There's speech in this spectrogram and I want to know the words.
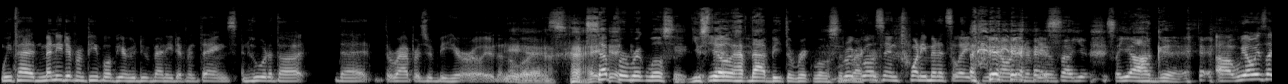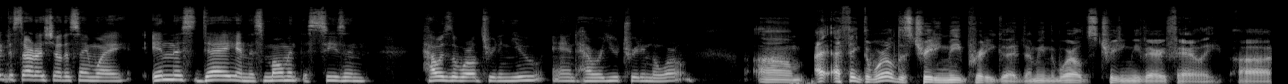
we've had many different people up here who do many different things, and who would have thought that the rappers would be here earlier than the lawyers? Except for Rick Wilson. You still Yeah. have not beat the Rick Wilson Rick record. Wilson, 20 minutes late to your own interview. so you so you're all good. Uh, we always like to start our show the same way. In this day, in this moment, this season, how is the world treating you, and how are you treating the world? Um, I, I think the world is treating me pretty good. I mean, the world's treating me very fairly. Uh,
